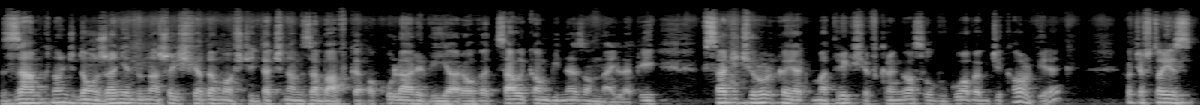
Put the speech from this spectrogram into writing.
Zamknąć dążenie do naszej świadomości, dać nam zabawkę, okulary VR-owe, cały kombinezon najlepiej, wsadzić rurkę jak w Matrixie w kręgosłup, w głowę, gdziekolwiek, chociaż to jest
